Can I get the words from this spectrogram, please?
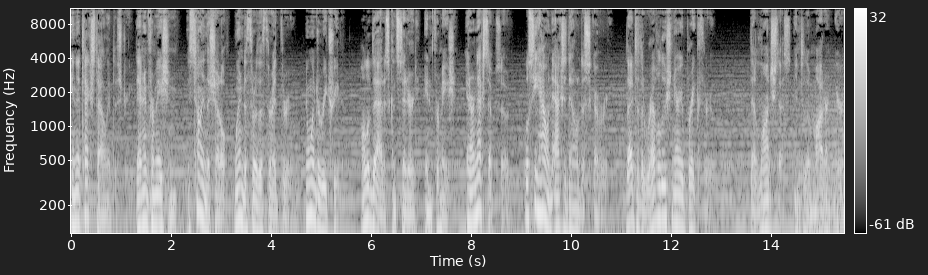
In the textile industry, that information is telling the shuttle when to throw the thread through and when to retrieve it. All of that is considered information. In our next episode, we'll see how an accidental discovery led to the revolutionary breakthrough that launched us into the modern era.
